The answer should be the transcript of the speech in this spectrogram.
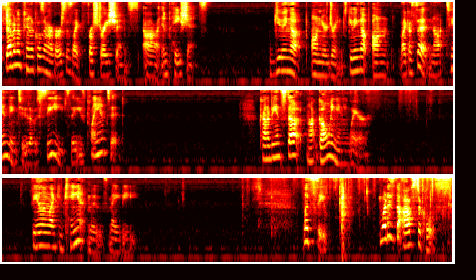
Seven of Pentacles in reverse is like frustrations, uh, impatience, giving up on your dreams, giving up on, like I said, not tending to those seeds that you've planted. Kind of being stuck, not going anywhere. Feeling like you can't move, maybe. Let's see. What is the obstacles?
